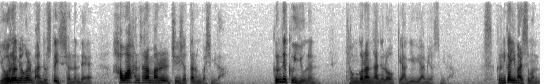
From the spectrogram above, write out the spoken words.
여러 명을 만들 수도 있으셨는데 하와 한 사람만을 지으셨다는 것입니다. 그런데 그 이유는 경건한 자녀를 얻게 하기 위함이었습니다. 그러니까 이 말씀은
